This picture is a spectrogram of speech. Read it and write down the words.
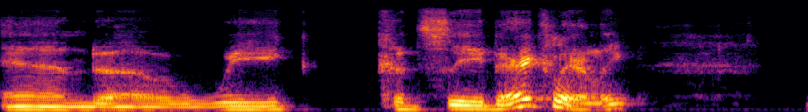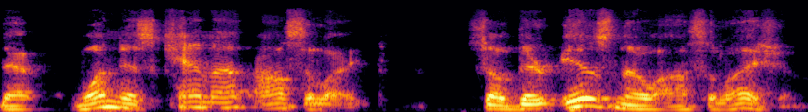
And uh, we could see very clearly that oneness cannot oscillate. So there is no oscillation.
